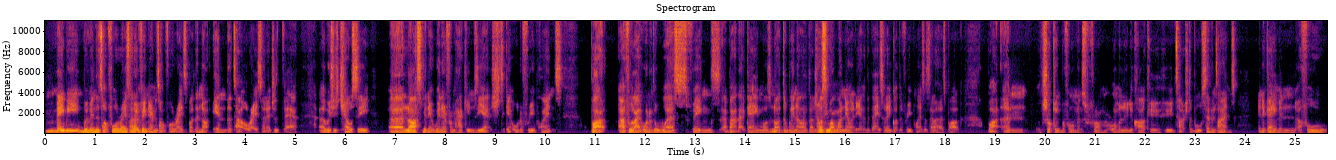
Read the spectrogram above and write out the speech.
maybe within the top four race. I don't think they're in the top four race, but they're not in the title race, so they're just there. Uh, which is Chelsea, uh, last minute winner from Hakim Ziyech to get all the three points. But I feel like one of the worst things about that game was not the winner. Chelsea won 1 0 at the end of the day, so they got the three points at Selhurst Park. But um, shocking performance from Romelu Lukaku, who touched the ball seven times in a game. In a full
